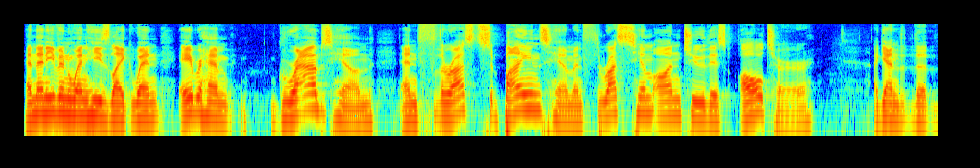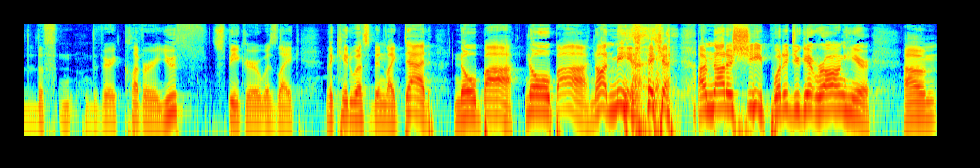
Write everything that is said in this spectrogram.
and then even when he's like when Abraham grabs him and thrusts binds him and thrusts him onto this altar again the the, the, the very clever youth speaker was like the kid who has been like dad no ba no ba not me. I'm not a sheep. What did you get wrong here? Um,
